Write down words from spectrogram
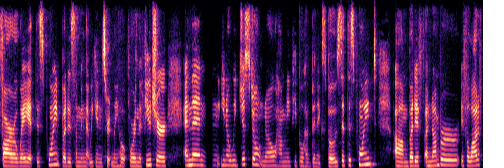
far away at this point, but is something that we can certainly hope for in the future. And then, you know, we just don't know how many people have been exposed at this point. Um, but if a number, if a lot of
